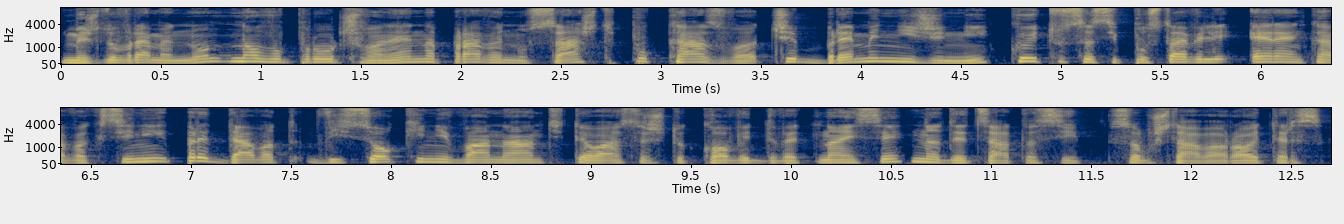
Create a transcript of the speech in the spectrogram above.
Междувременно, ново проучване, направено САЩ, показва, че бременни жени, които са си поставили РНК вакцини, предават високи нива на антитела срещу COVID-19 на децата си, съобщава Reuters.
